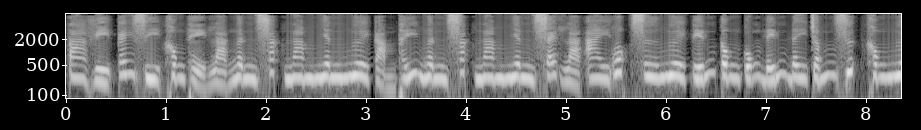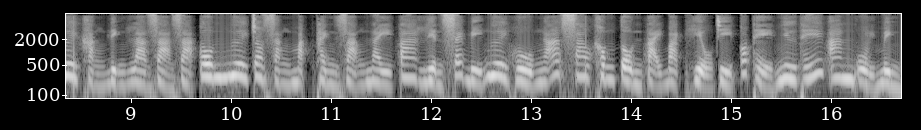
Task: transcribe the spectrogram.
ta vì cái gì không thể là ngân sắc nam nhân, ngươi cảm thấy ngân sắc nam nhân sẽ là ai quốc sư, ngươi tiến công cũng đến đây chấm dứt không ngươi khẳng định là giả giả côn ngươi cho rằng mặt thành dạng này ta liền sẽ bị ngươi hồ ngã sao không tồn tại bạch hiểu chỉ có thể như thế an ủi mình.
